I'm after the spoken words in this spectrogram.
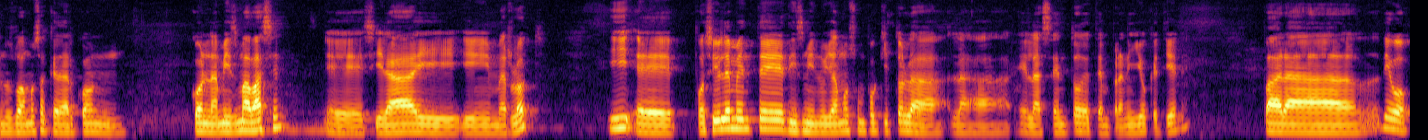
nos vamos a quedar con, con la misma base, eh, y, Merlot, y eh, posiblemente disminuyamos un poquito el acento de tempranillo que tiene para, digo,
